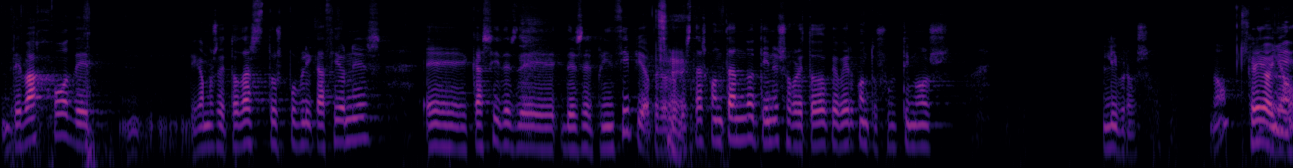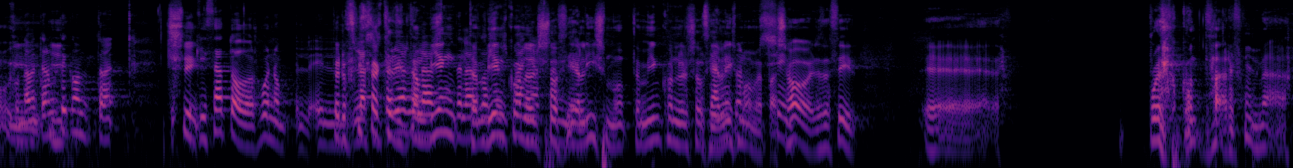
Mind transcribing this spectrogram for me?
debajo de, digamos, de todas tus publicaciones eh, casi desde, desde, el principio, pero lo que estás contando tiene sobre todo que ver con tus últimos libros, ¿no? Creo yo. Fundamentalmente con... Quizá todos, bueno, el, pero fíjate que también, también con el socialismo, también, con el socialismo me pasó, es decir, eh, puedo contar una,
